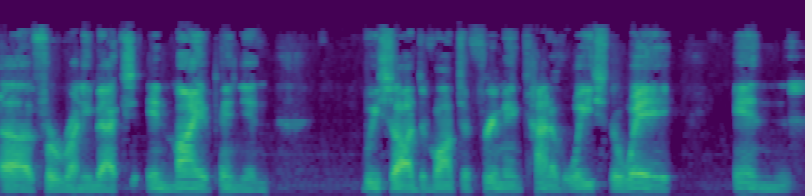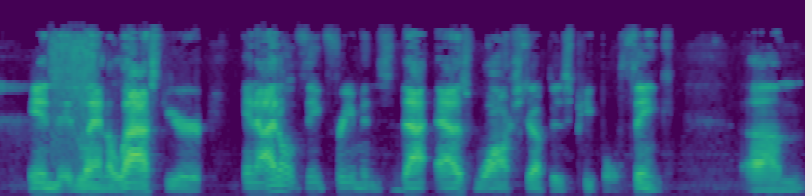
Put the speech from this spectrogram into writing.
uh, for running backs, in my opinion. We saw Devonta Freeman kind of waste away in in Atlanta last year, and I don't think Freeman's that as washed up as people think. Um,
